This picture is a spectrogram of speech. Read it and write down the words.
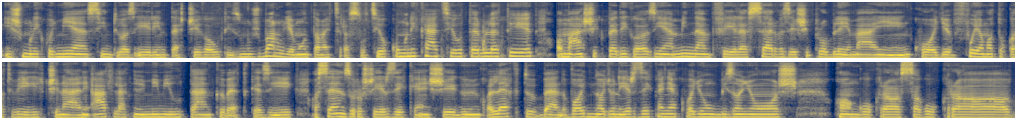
is múlik, hogy milyen szintű az érintettség autizmusban. Ugye mondtam egyszer a szociokommunikáció területét, a másik pedig az ilyen mindenféle szervezési problémáink, hogy folyamatokat végigcsinálni, átlátni, hogy mi miután következik, a szenzoros érzékenységünk, a legtöbben vagy nagyon érzékenyek vagyunk bizonyos hangokra, szagokra,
